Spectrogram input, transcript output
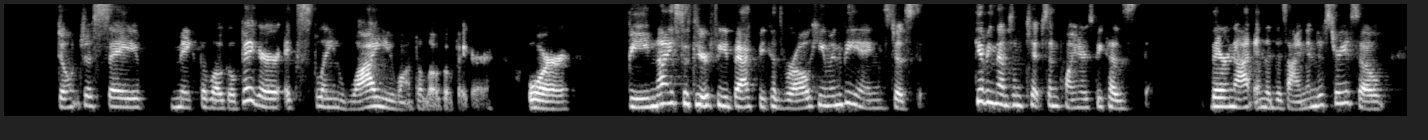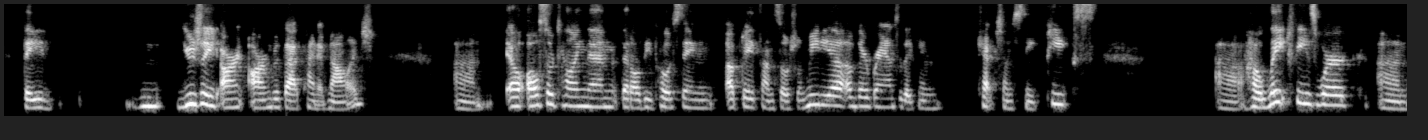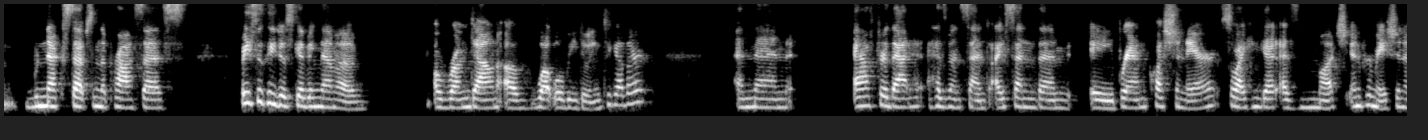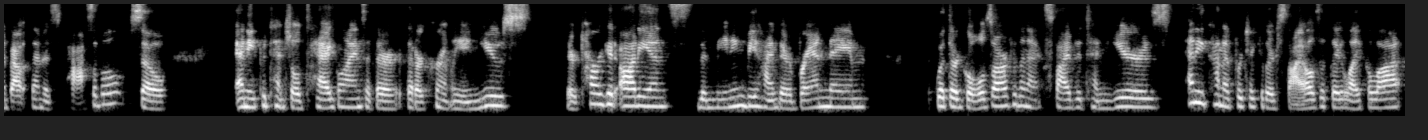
don't just say make the logo bigger, explain why you want the logo bigger, or be nice with your feedback because we're all human beings. Just giving them some tips and pointers because they're not in the design industry. So, they usually aren't armed with that kind of knowledge. Um, also telling them that I'll be posting updates on social media of their brand so they can catch some sneak peeks. Uh, how late fees work, um, next steps in the process, basically just giving them a, a rundown of what we'll be doing together. And then after that has been sent, I send them a brand questionnaire so I can get as much information about them as possible. So any potential taglines that they're that are currently in use, their target audience, the meaning behind their brand name, what their goals are for the next 5 to 10 years, any kind of particular styles that they like a lot.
